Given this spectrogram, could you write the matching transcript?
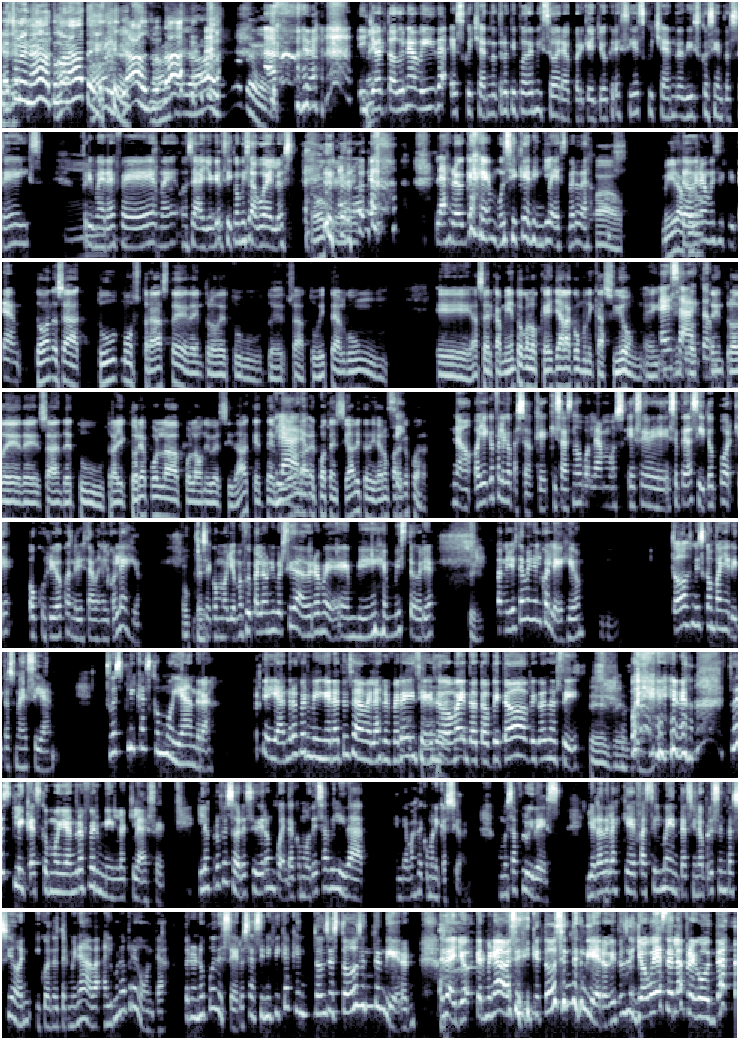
eso no es nada, tú No, ganaste. oye, ya, no, ya. Ahora, y Me- yo toda una vida escuchando otro tipo de emisora, porque yo crecí escuchando Disco 106, Primera FM, o sea, yo crecí con mis abuelos. Ok. La Roca es música en inglés, ¿verdad? Wow. Mira, Toda pero una musiquita. ¿dónde, o sea, tú mostraste dentro de tu, de- o sea, tuviste algún eh, acercamiento con lo que es ya la comunicación en- Exacto. dentro, de, de, o sea, de tu trayectoria por la, por la universidad, que te vieron el potencial y te dijeron para Sí. que fuera. No, oye, ¿qué fue lo que pasó? Que quizás no volamos ese, ese pedacito porque ocurrió cuando yo estaba en el colegio. Ok, Entonces, como yo me fui para la universidad en mi, en mi historia, sí. cuando yo estaba en el colegio, todos mis compañeritos me decían, tú explicas como Yandra, porque Yandra Fermín era, tú sabes, la referencia en ese momento, top y top y cosas así. Sí, sí. Bueno, tú explicas como Yandra Fermín la clase y los profesores se dieron cuenta como de esa habilidad en temas de comunicación, como esa fluidez. Yo era de las que fácilmente hacía una presentación y cuando terminaba, alguna pregunta, pero no puede ser, o sea, significa que entonces todos entendieron. O sea, yo terminaba así, que todos entendieron, entonces yo voy a hacer la pregunta.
